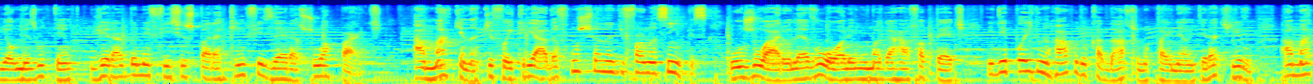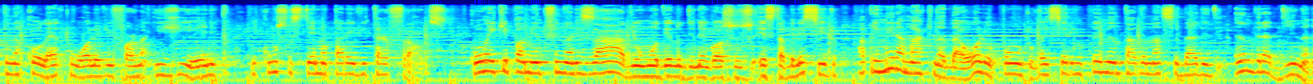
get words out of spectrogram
e, ao mesmo tempo gerar benefícios para quem fizer a sua parte. A máquina que foi criada funciona de forma simples. O usuário leva o óleo em uma garrafa PET e depois de um rápido cadastro no painel interativo, a máquina coleta o óleo de forma higiênica e com sistema para evitar fraudes. Com o equipamento finalizado e um modelo de negócios estabelecido, a primeira máquina da Óleo Ponto vai ser implementada na cidade de Andradina,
